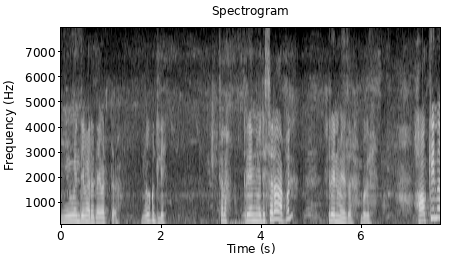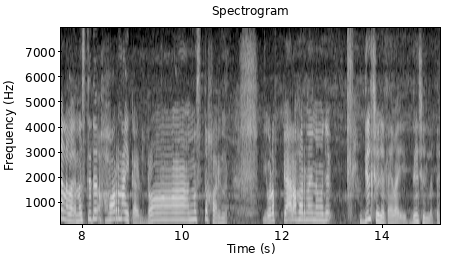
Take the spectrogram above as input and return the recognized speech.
न्यू वंदे भारत आहे वाटतं. मग कुठले? चला ट्रेनमध्ये सरळ आपण ट्रेनमध्ये जा. बघूया. हॉकिनवाला बघा नसते तर हॉर्न आहे का? डॉ नसतं हॉर्न एवढा प्यारा हॉर्न आहे ना म्हणजे दिल छू आहे बाई दिल छू आहे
